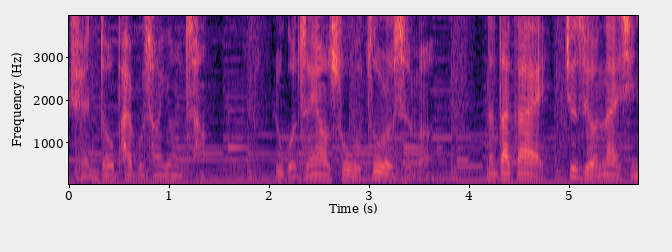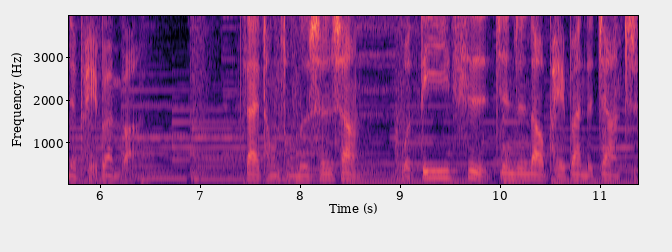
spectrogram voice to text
全都派不上用场。如果真要说我做了什么，那大概就只有耐心的陪伴吧。在彤彤的身上，我第一次见证到陪伴的价值。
